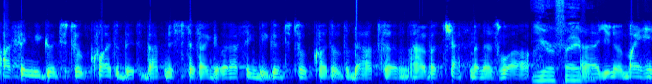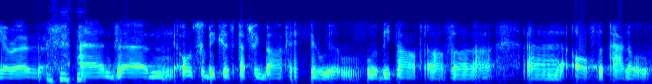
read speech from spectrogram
I think we're going to talk quite a bit about Mr. Wenger, but I think we're going to talk quite a lot about um, Herbert Chapman as well. Your favorite, uh, you know, my hero, and um, also because Patrick Barclay will will be part of uh, of the panel.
